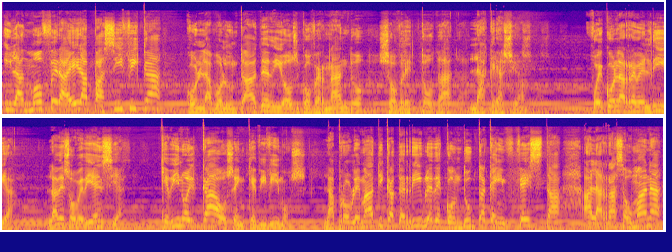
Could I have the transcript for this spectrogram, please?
y la atmósfera era pacífica con la voluntad de Dios gobernando sobre toda la creación. Fue con la rebeldía, la desobediencia, que vino el caos en que vivimos, la problemática terrible de conducta que infesta a la raza humana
